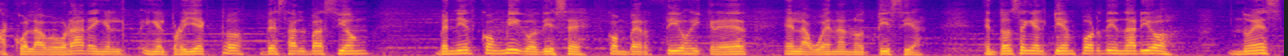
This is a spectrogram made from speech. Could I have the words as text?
a colaborar en, el, en el proyecto de salvación, venid conmigo, dice, convertíos y creed en la buena noticia. Entonces en el tiempo ordinario no es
